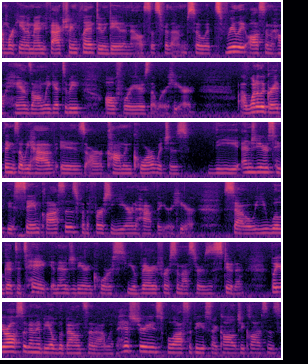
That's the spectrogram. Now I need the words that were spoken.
I'm working at a manufacturing plant doing data analysis for them. So it's really awesome how hands-on we get to be all four years that we're here. Uh, one of the great things that we have is our Common Core, which is the engineers take the same classes for the first year and a half that you're here. So you will get to take an engineering course your very first semester as a student. But you're also going to be able to balance that out with histories, philosophy, psychology classes,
